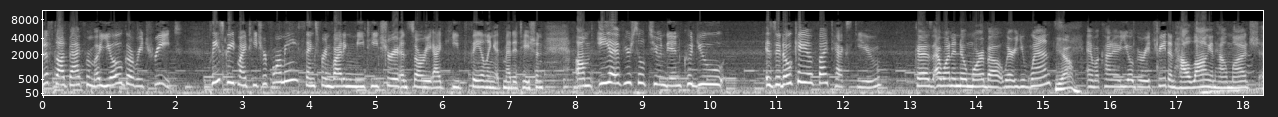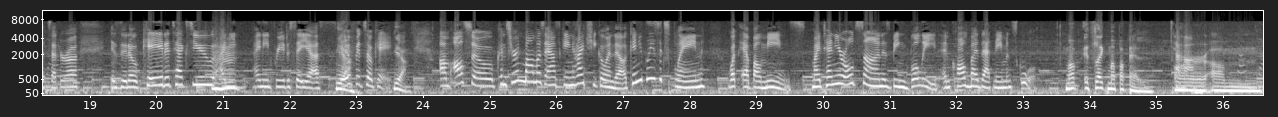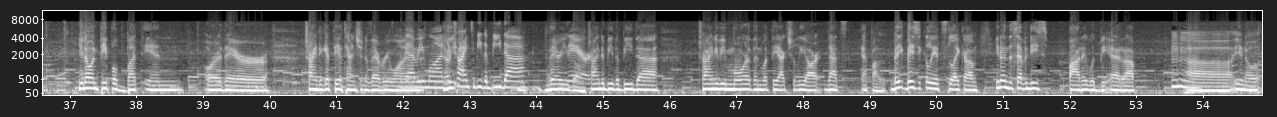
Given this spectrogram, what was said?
Just got back from a yoga retreat. Please greet my teacher for me. Thanks for inviting me, teacher. And sorry, I keep failing at meditation. Um, Ia, if you're still tuned in, could you? Is it okay if I text you? Because I want to know more about where you went Yeah. and what kind of yoga retreat and how long and how much, etc. Is it okay to text you? I Mhm. need I need for you to say yes Yeah. if it's okay. Yeah. Um, also, concerned mom was asking, Hi Chico and Del, can you please explain what epal means? My 10 year old son is being bullied and called by that name in school. It's like mapapel. Or, Uh-huh. um, you know, when people butt in or they're trying to get the attention of everyone. Everyone, or You- trying to be the bida. There you There. go. Trying to be the bida, trying to be more than what they actually are. That's epal. Ba- basically, it's like um, you know, in the 70s, pare would be erap. Mhm. Uh, you know,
